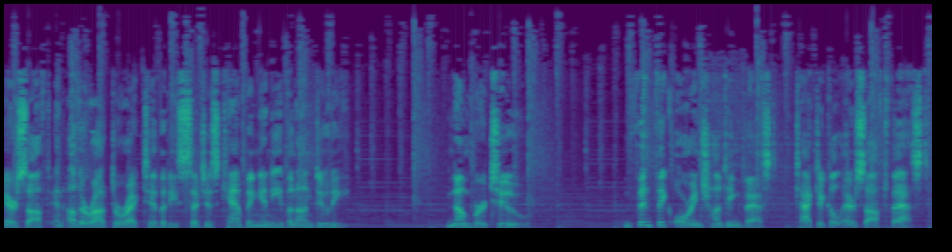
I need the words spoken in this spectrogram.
airsoft and other outdoor activities such as camping and even on duty. Number 2. Finfic Orange Hunting Vest, Tactical Airsoft Vest.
